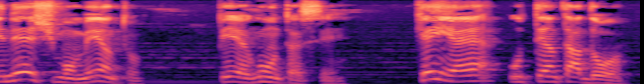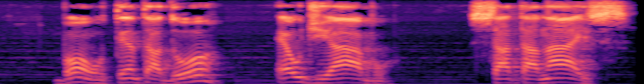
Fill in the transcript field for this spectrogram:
E neste momento, pergunta-se: quem é o tentador? Bom, o tentador é o diabo, Satanás,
